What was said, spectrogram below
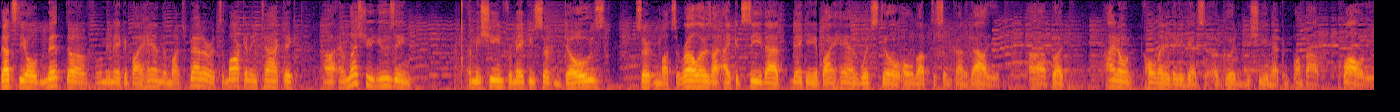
that's the old myth of let me make it by hand, they're much better. It's a marketing tactic. Uh, unless you're using a machine for making certain doughs, certain mozzarellas. I, I, could see that making it by hand would still hold up to some kind of value. Uh, but I don't hold anything against a good machine that can pump out quality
